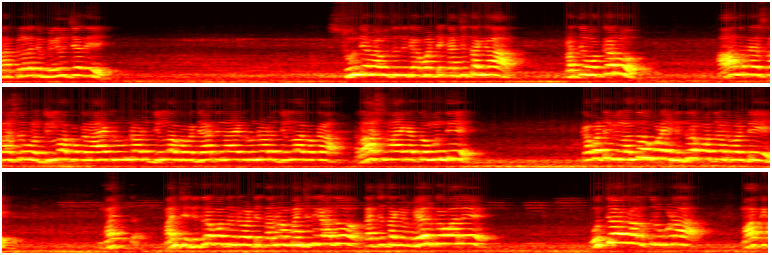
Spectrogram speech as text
మన పిల్లలకి మిగిల్చేది శూన్యమవుతుంది కాబట్టి ఖచ్చితంగా ప్రతి ఒక్కరూ ఆంధ్రప్రదేశ్ రాష్ట్రంలో జిల్లాకు ఒక నాయకుడు ఉన్నాడు జిల్లాకు ఒక జాతి నాయకుడు ఉన్నాడు జిల్లాకు ఒక రాష్ట్ర నాయకత్వం ఉంది. కాబట్టి వీళ్ళందరూ కూడా ఈ నిద్రపోతున్నటువంటి మంచి నిద్రపోతున్నటువంటి తరుణం మంచిది కాదు ఖచ్చితంగా మేలుకోవాలి. ఉద్యోగస్తులు కూడా మాకు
